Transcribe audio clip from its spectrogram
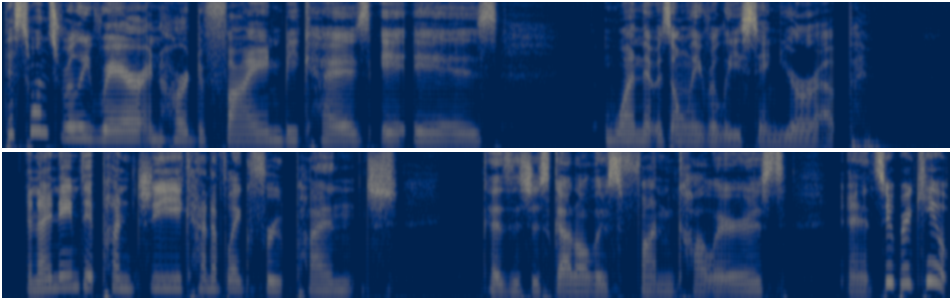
This one's really rare and hard to find because it is one that was only released in Europe. And I named it Punchy, kind of like Fruit Punch because it's just got all those fun colors and it's super cute.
